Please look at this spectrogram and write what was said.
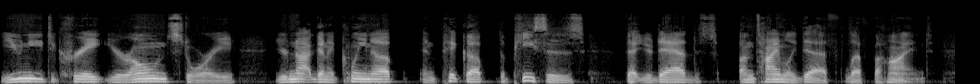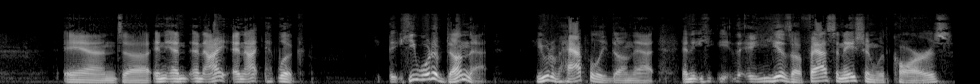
You need to create your own story. You're not going to clean up and pick up the pieces that your dad's untimely death left behind. And uh, and and and I and I look, he would have done that. He would have happily done that. And he, he has a fascination with cars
